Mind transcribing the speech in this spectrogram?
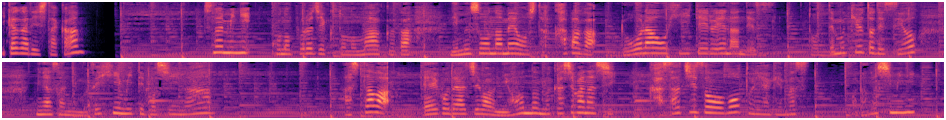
いかがでしたかちなみにこのプロジェクトのマークが眠そうな目をしたカバがローラーを引いている絵なんです とってもキュートですよ。皆さんにもぜひ見てほしいな。明日は英語で味わう日本の昔話傘地蔵を取り上げます。お楽しみに。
